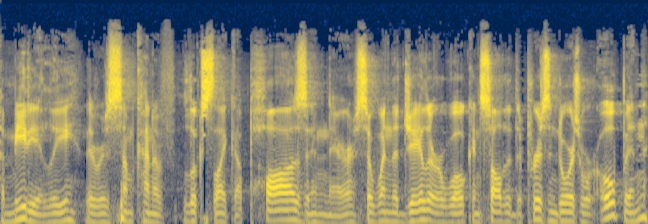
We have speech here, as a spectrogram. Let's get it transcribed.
immediately there was some kind of looks like a pause in there. So when the jailer awoke and saw that the prison doors were open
